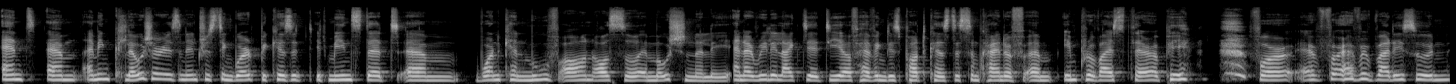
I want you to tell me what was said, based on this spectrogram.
And um, I mean, closure is an interesting word because it, it means that um, one can move on also emotionally. And I really like the idea of having this podcast as some kind of um, improvised therapy for for everybody who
